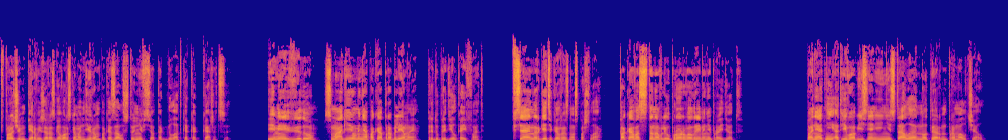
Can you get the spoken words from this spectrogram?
Впрочем, первый же разговор с командиром показал, что не все так гладко, как кажется. «Имей в виду, с магией у меня пока проблемы», — предупредил Кайфат. «Вся энергетика в разнос пошла. Пока восстановлю, прорва времени пройдет». Понятней от его объяснений не стало, но Терн промолчал.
